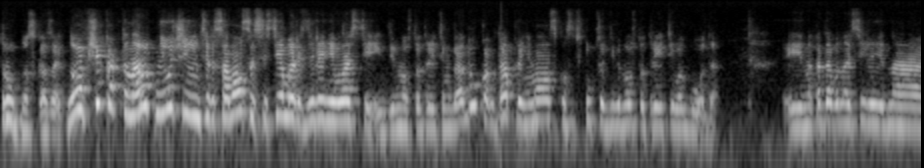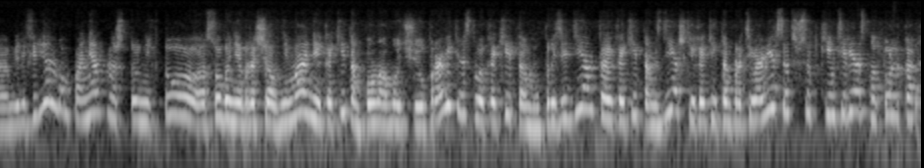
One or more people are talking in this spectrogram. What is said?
Трудно сказать. Но вообще как-то народ не очень интересовался системой разделения властей в 93 году, когда принималась Конституция 93 -го года. И когда выносили на референдум, понятно, что никто особо не обращал внимания, какие там полномочия у правительства, какие там у президента, какие там сдержки, какие там противовесы. Это все-таки интересно только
